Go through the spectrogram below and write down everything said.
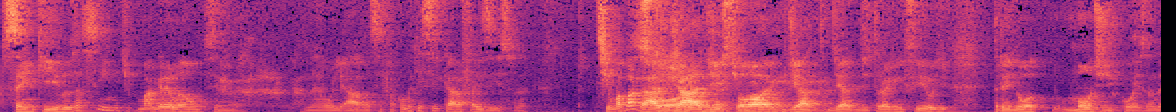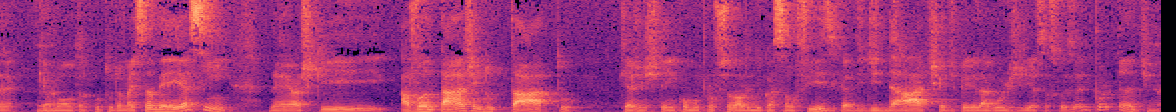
100 quilos, assim, tipo magrelão. Assim, é. né? Olhava assim, falava, como é que esse cara faz isso, né? Tinha uma bagagem já de né? história, de, de, de track and field, treinou um monte de coisa, né? Que é uma outra cultura. Mas também é assim né? Eu acho que a vantagem do tato que a gente tem como profissional de educação física, de didática, de pedagogia, essas coisas é importante. É.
